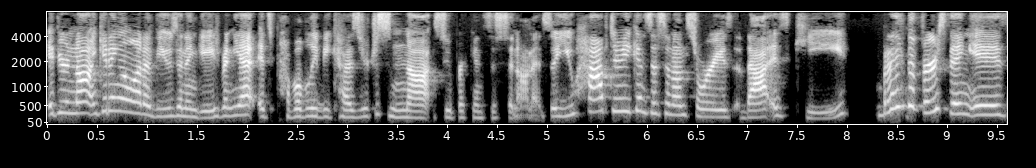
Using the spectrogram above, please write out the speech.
If you're not getting a lot of views and engagement yet, it's probably because you're just not super consistent on it. So you have to be consistent on stories. That is key. But I think the first thing is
